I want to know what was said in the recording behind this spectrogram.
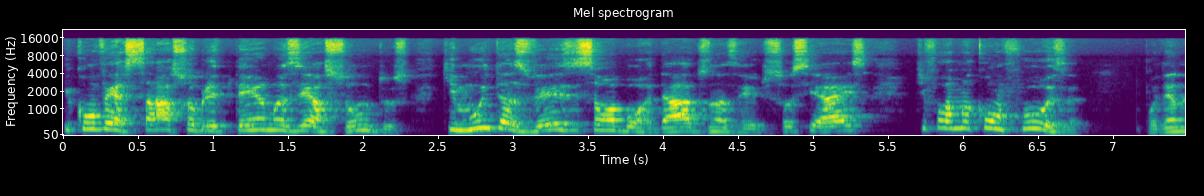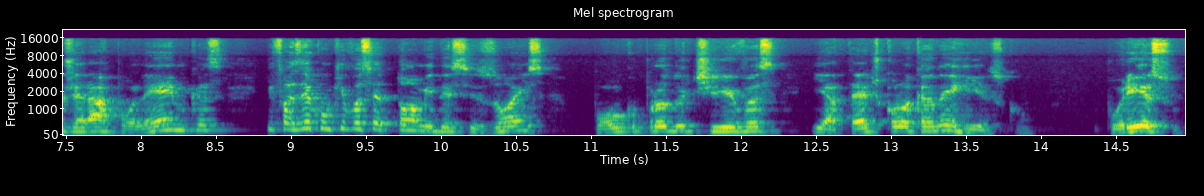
e conversar sobre temas e assuntos que muitas vezes são abordados nas redes sociais de forma confusa, podendo gerar polêmicas e fazer com que você tome decisões pouco produtivas e até te colocando em risco. Por isso,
